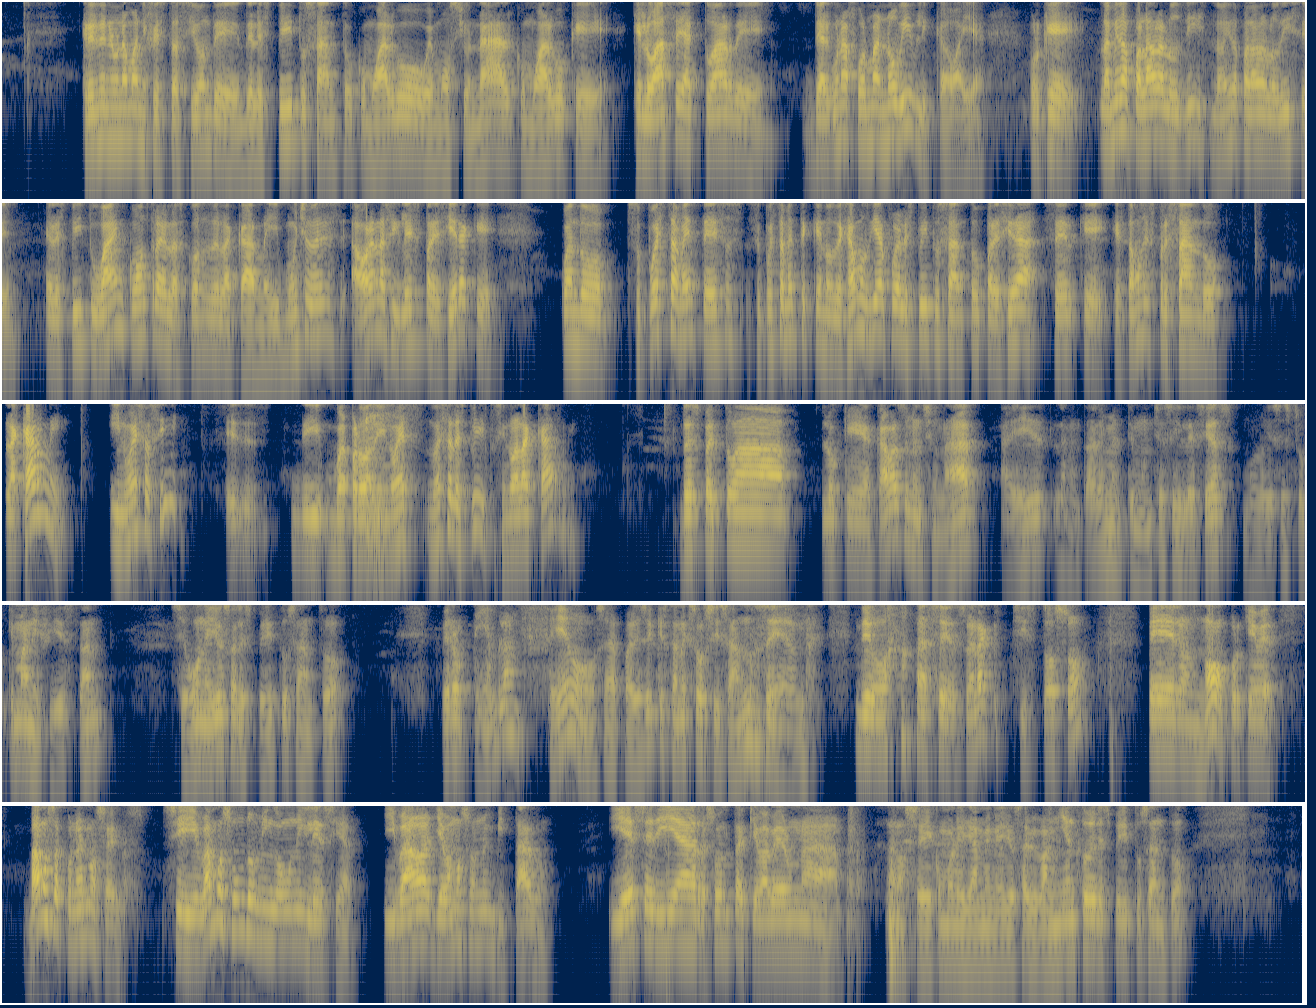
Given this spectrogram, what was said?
Creen en una manifestación de, del Espíritu Santo como algo emocional, como algo que, que lo hace actuar de, de, alguna forma no bíblica, vaya. Porque la misma palabra, los, la misma palabra lo dice el espíritu va en contra de las cosas de la carne. Y muchas veces, ahora en las iglesias pareciera que cuando supuestamente eso, supuestamente que nos dejamos guiar por el Espíritu Santo, pareciera ser que, estamos expresando la carne. Y no es así. perdón, y no es, no es el Espíritu, sino la carne. Respecto a lo que acabas de mencionar, hay lamentablemente muchas iglesias, como lo dices tú, que manifiestan, según ellos, al Espíritu Santo pero tiemblan feo, o sea, parece que están exorcizándose. Digo, se suena chistoso, pero no, porque a ver, vamos a ponernos serios. Si vamos un domingo a una iglesia y va, llevamos a un invitado y ese día resulta que va a haber una, no sé cómo le llamen ellos, avivamiento del Espíritu Santo,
